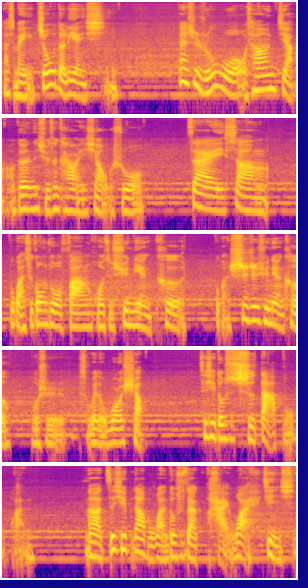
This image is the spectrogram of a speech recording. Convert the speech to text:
那是每周的练习。但是如果我常常讲啊，跟学生开玩笑，我说在上不管是工作坊或者训练课，不管师资训练课。或是所谓的 workshop，这些都是吃大补丸。那这些大补丸都是在海外进行，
